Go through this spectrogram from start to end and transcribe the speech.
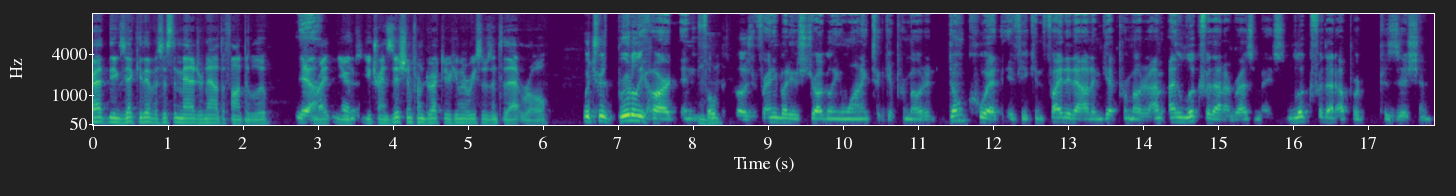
at the executive assistant manager now at the Fontainebleau. Yeah. Right. You And- you transition from director of human resources into that role. which was brutally hard and full Mhm. disclosure for anybody who's struggling and wanting to get promoted don't quit if you can fight it out and get promoted I, I look for that on resumes look for that upward position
